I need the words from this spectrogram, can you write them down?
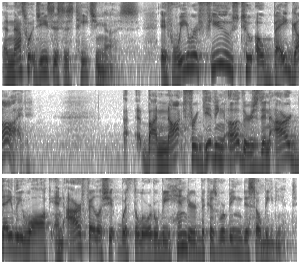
And that's what Jesus is teaching us. if we refuse to obey God uh, by not forgiving others, then our daily walk and our fellowship with the Lord will be hindered because we're being disobedient.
